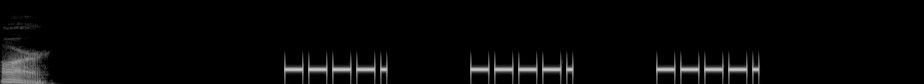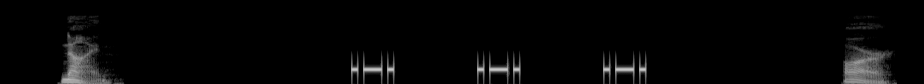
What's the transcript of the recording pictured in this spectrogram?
R. Nine. R.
